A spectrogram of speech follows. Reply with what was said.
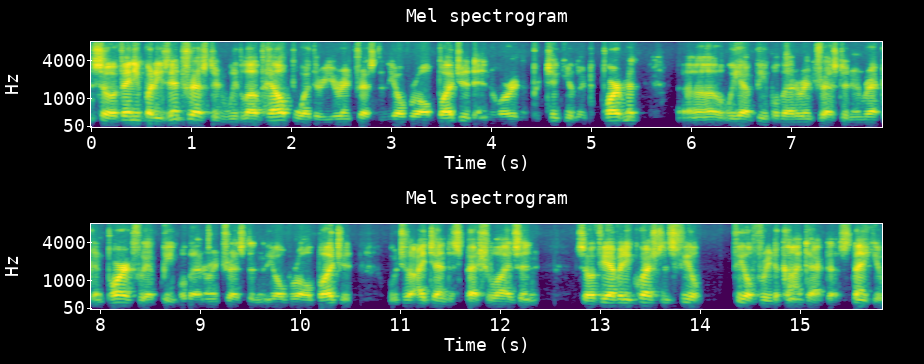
so if anybody's interested, we'd love help. Whether you're interested in the overall budget and or in a particular department, uh, we have people that are interested in rec and parks. We have people that are interested in the overall budget, which I tend to specialize in. So if you have any questions, feel feel free to contact us. Thank you.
